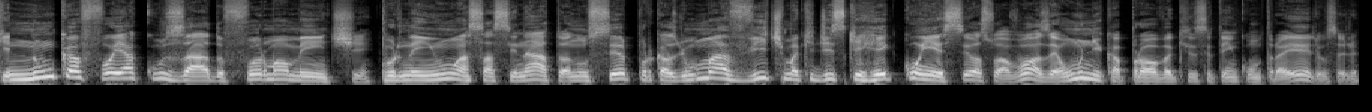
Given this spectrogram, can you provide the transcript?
que nunca foi acusado formalmente por nenhum assassinato, a não ser por causa de uma vítima que diz que reconheceu a sua voz, é a única prova que você tem contra ele, ou seja,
